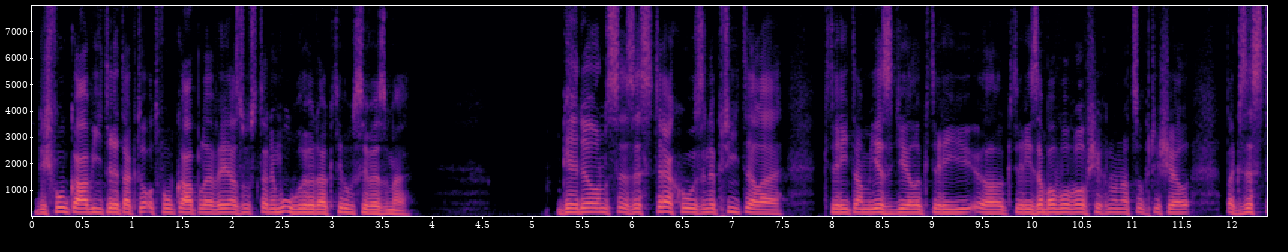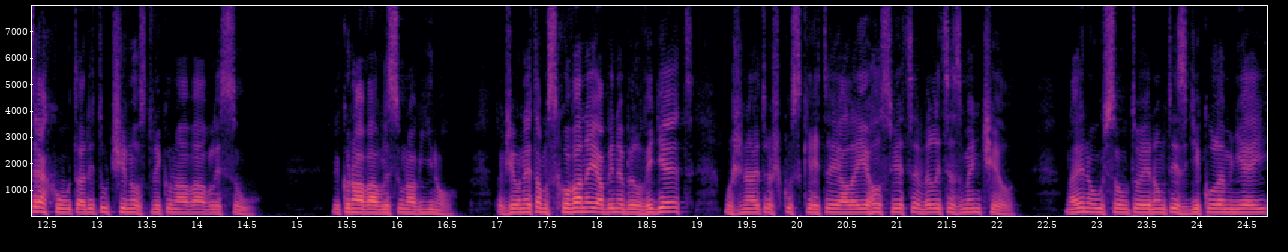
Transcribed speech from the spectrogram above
Když fouká vítr, tak to odfouká plevy a zůstane mu úroda, kterou si vezme. Gedeon se ze strachu z nepřítele, který tam jezdil, který, eh, který zabavoval všechno, na co přišel, tak ze strachu tady tu činnost vykonává v lisu. Vykonává v lisu na víno. Takže on je tam schovaný, aby nebyl vidět, možná je trošku skrytý, ale jeho svět se velice zmenšil. Najednou jsou to jenom ty zdi kolem něj,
